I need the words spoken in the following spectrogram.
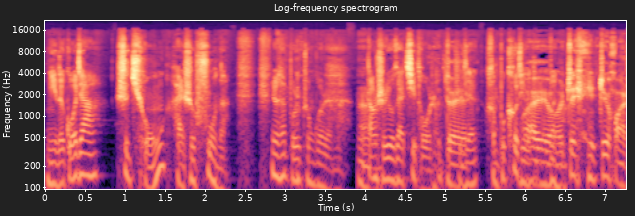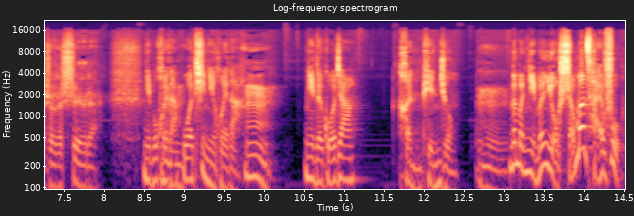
你的国家是穷还是富呢？因为他不是中国人嘛，当时又在气头上，就直接很不客气的哎呦，这么问他。这这话说的是有点，你不回答，我替你回答。嗯你的国家很贫穷，嗯，那么你们有什么财富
